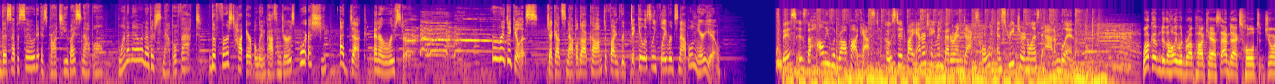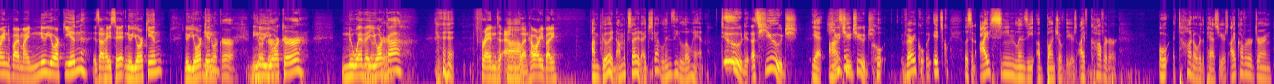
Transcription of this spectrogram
This episode is brought to you by Snapple. Want to know another Snapple fact? The first hot air balloon passengers were a sheep, a duck, and a rooster. Ridiculous. Check out snapple.com to find ridiculously flavored Snapple near you. This is the Hollywood Raw podcast, hosted by entertainment veteran Dax Holt and street journalist Adam Glyn. Welcome to the Hollywood Raw podcast. I'm Dax Holt, joined by my New Yorkian. Is that how you say it? New Yorkian? New Yorker. New Yorker. New Yorker. Nueva. Yorker. Friend Adam Um, Glyn. How are you, buddy? I'm good. I'm excited. I just got Lindsay Lohan. Dude, that's huge. Yeah, Huge, honestly, huge, huge. Cool. Very cool. It's cool. Listen, I've seen Lindsay a bunch over the years. I've covered her oh, a ton over the past years. I've covered her during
